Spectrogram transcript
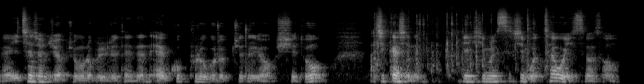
2차 전지 업종으로 분류되는 에코프로 그룹주들 역시도 아직까지는 크게 힘을 쓰지 못하고 있어서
